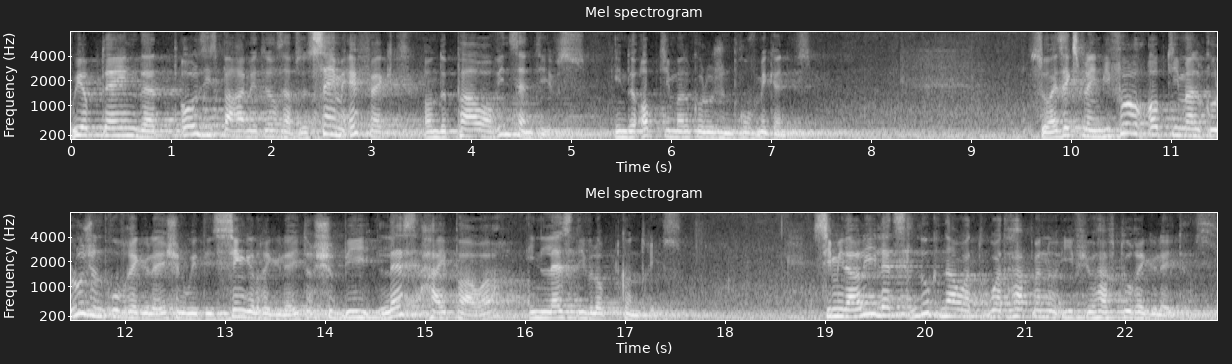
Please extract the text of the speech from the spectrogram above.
we obtain that all these parameters have the same effect on the power of incentives in the optimal collusion proof mechanism. So as explained before, optimal collusion-proof regulation with this single regulator should be less high power in less developed countries. Similarly, let's look now at what happens if you have two regulators.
